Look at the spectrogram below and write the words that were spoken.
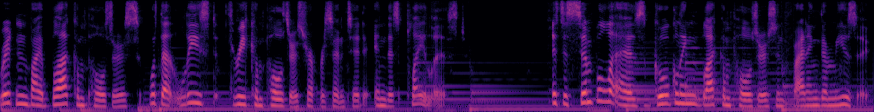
written by Black composers with at least three composers represented in this playlist. It's as simple as Googling Black composers and finding their music.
